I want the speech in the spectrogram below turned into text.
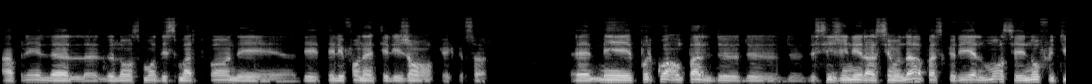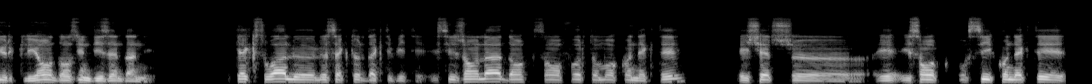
après le, lancement des smartphones et euh, des téléphones intelligents, en quelque sorte. Euh, mais pourquoi on parle de, ces générations-là? Parce que réellement, c'est nos futurs clients dans une dizaine d'années, quel que soit le, secteur d'activité. Et ces gens-là, donc, sont fortement connectés et cherchent, et ils sont aussi connectés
